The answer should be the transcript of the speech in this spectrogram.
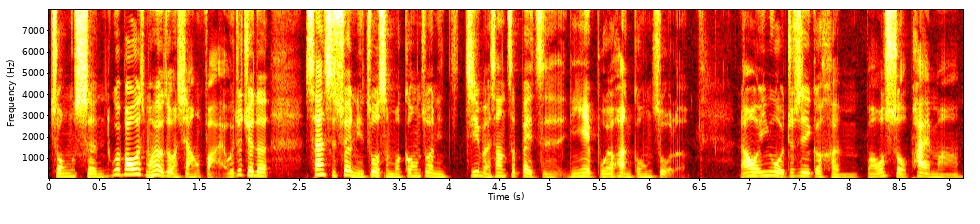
终身，我也不知道为什么会有这种想法，我就觉得三十岁你做什么工作，你基本上这辈子你也不会换工作了。然后因为我就是一个很保守派嘛，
